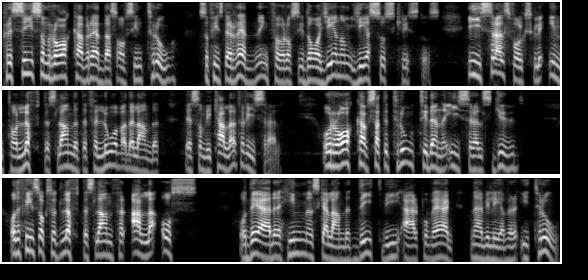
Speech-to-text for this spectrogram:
Precis som Rakav räddas av sin tro så finns det räddning för oss idag genom Jesus Kristus. Israels folk skulle inta löfteslandet, det förlovade landet, det som vi kallar för Israel. Och Rakav satte tro till denne Israels Gud. Och det finns också ett löftesland för alla oss. Och det är det himmelska landet dit vi är på väg när vi lever i tro.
